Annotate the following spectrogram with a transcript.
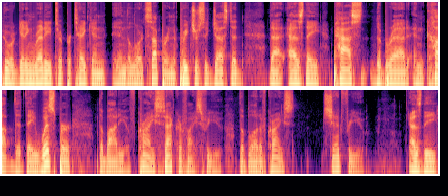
who were getting ready to partake in, in the Lord's Supper, and the preacher suggested that as they pass the bread and cup, that they whisper, "The body of Christ sacrificed for you, the blood of Christ shed for you." As the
